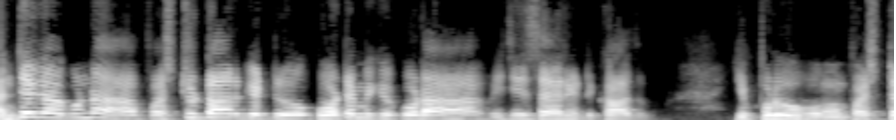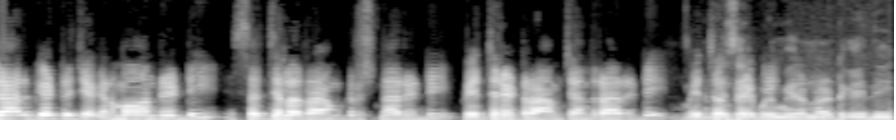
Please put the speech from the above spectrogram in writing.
అంతేకాకుండా ఫస్ట్ టార్గెట్ కూటమికి కూడా విజయసాయి రెడ్డి కాదు. ఇప్పుడు ఫస్ట్ టార్గెట్ జగన్మోహన్ రెడ్డి సజ్జల రామకృష్ణారెడ్డి పెద్దిరెడ్డి రామచంద్రారెడ్డి మీరు అన్నట్టుగా ఇది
